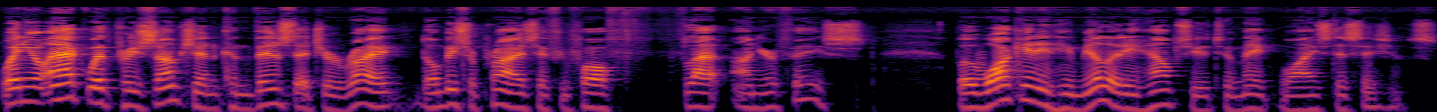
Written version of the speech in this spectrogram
When you act with presumption, convinced that you're right, don't be surprised if you fall flat on your face. But walking in humility helps you to make wise decisions.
